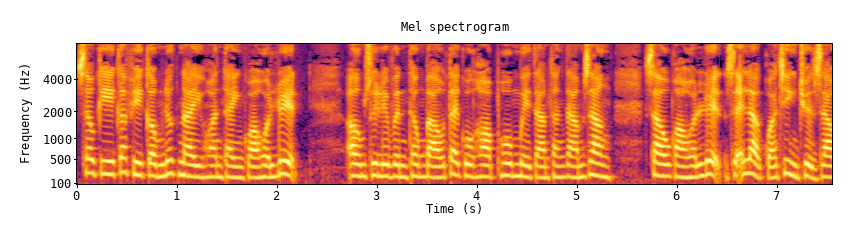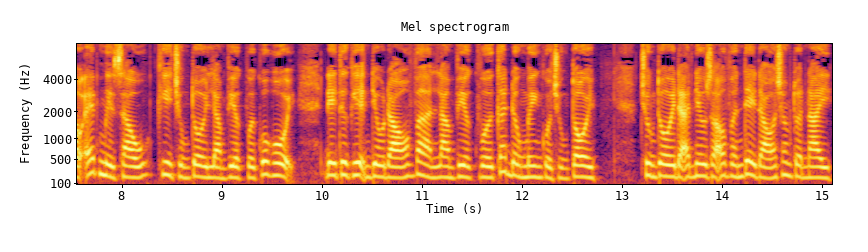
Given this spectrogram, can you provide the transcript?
sau khi các phi công nước này hoàn thành khóa huấn luyện. Ông Sullivan thông báo tại cuộc họp hôm 18 tháng 8 rằng sau khóa huấn luyện sẽ là quá trình chuyển giao F-16 khi chúng tôi làm việc với Quốc hội để thực hiện điều đó và làm việc với các đồng minh của chúng tôi. Chúng tôi đã nêu rõ vấn đề đó trong tuần này.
